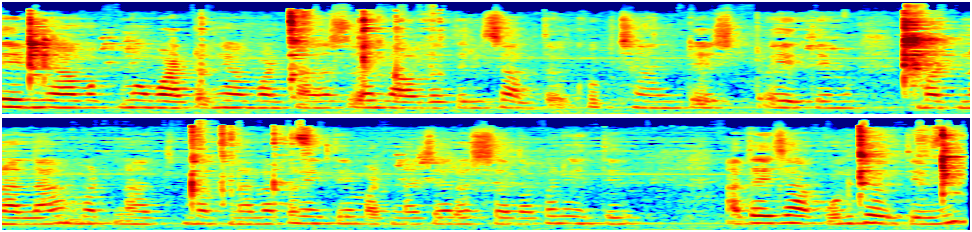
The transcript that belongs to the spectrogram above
ते मग मग वाटण ह्या मटणाला सुद्धा लावलं तरी चालतं. खूप छान टेस्ट येते मटणाला. मटणात मटणाला पण येते मटणाच्या रश्श्याला पण येते. आता हे झाकून ठेवते मी.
